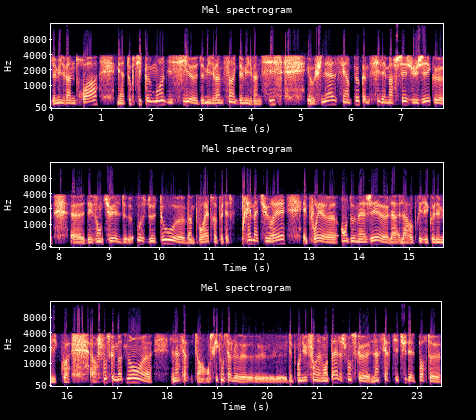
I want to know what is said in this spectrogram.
2023, mais un tout petit peu moins d'ici 2025-2026. Et au final, c'est un peu comme si les marchés jugeaient que d'éventuelles hausses de taux ben, pourraient être peut-être prématurées et pourraient endommager la, la, reprise économique. Quoi. Alors je pense que maintenant, l'incertitude en ce qui concerne le, des points de vue fondamentaux, je pense que l'incertitude, elle porte euh,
